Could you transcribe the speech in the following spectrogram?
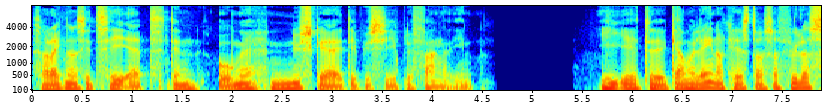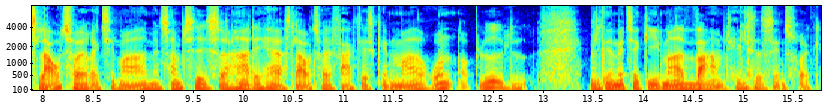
så er der ikke noget at sige til, at den unge, nysgerrige Debussy blev fanget ind. I et øh, gamelan-orkester, så fylder slagtøj rigtig meget, men samtidig så har det her slagtøj faktisk en meget rund og blød lyd, hvilket er med til at give et meget varmt helhedsindtryk.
